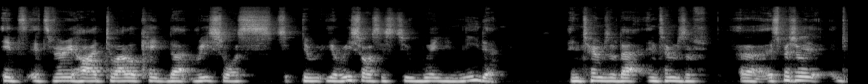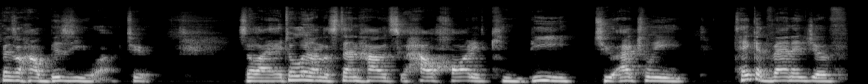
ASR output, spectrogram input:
it's it's very hard to allocate that resource, to, your resources to where you need it. In terms of that, in terms of uh, especially it depends on how busy you are too. So I, I totally understand how it's how hard it can be to actually take advantage of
